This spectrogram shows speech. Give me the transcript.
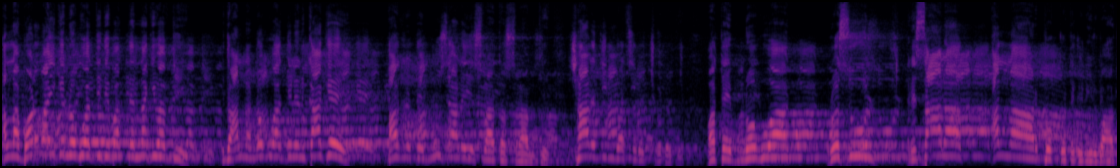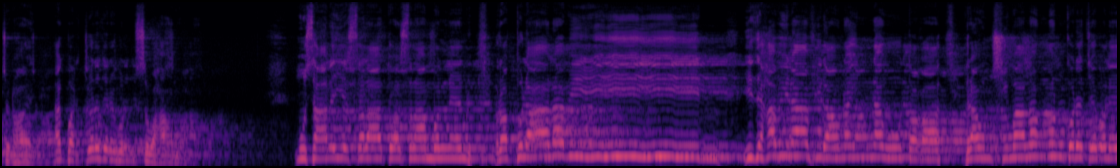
আল্লাহ বড় ভাইকে নবুয়াদ দিতে পারতেন নাকি ভাবছি কিন্তু আল্লাহ নবুয়াদ দিলেন কাকে? হজরতে মুসা আলী ইসলাতামকে সাড়ে তিন বছরের ছোটকে অতএব নবুয়াদ, রসুল, রেসালাত আল্লাহর পক্ষ থেকে নির্বাচন হয়। একবার জোরে জোরে বলুন সোহান মুসা আলাইসালাম বললেন, রব্বুল আলামিন ইজহাবিলা ফিরাউনা, ইন্নাহু তাগা। ফিরাউন সীমা লঙ্ঘন করেছে বলে,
